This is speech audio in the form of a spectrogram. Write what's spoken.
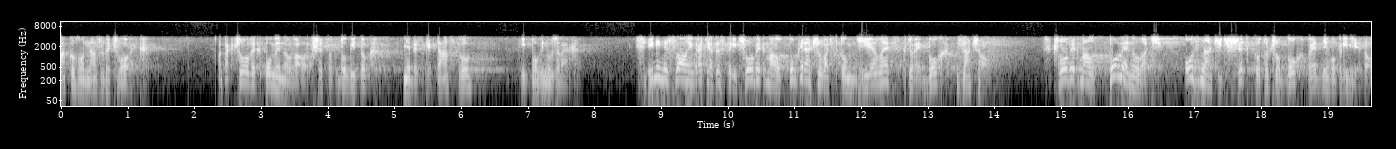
ako ho nazve človek. A tak človek pomenoval všetok dobytok, nebeské vtáctvo i povinnú zver. Inými slovami, bratia a sestry, človek mal pokračovať v tom diele, ktoré Boh začal. Človek mal pomenovať, označiť všetko to, čo Boh pred neho priviedol.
